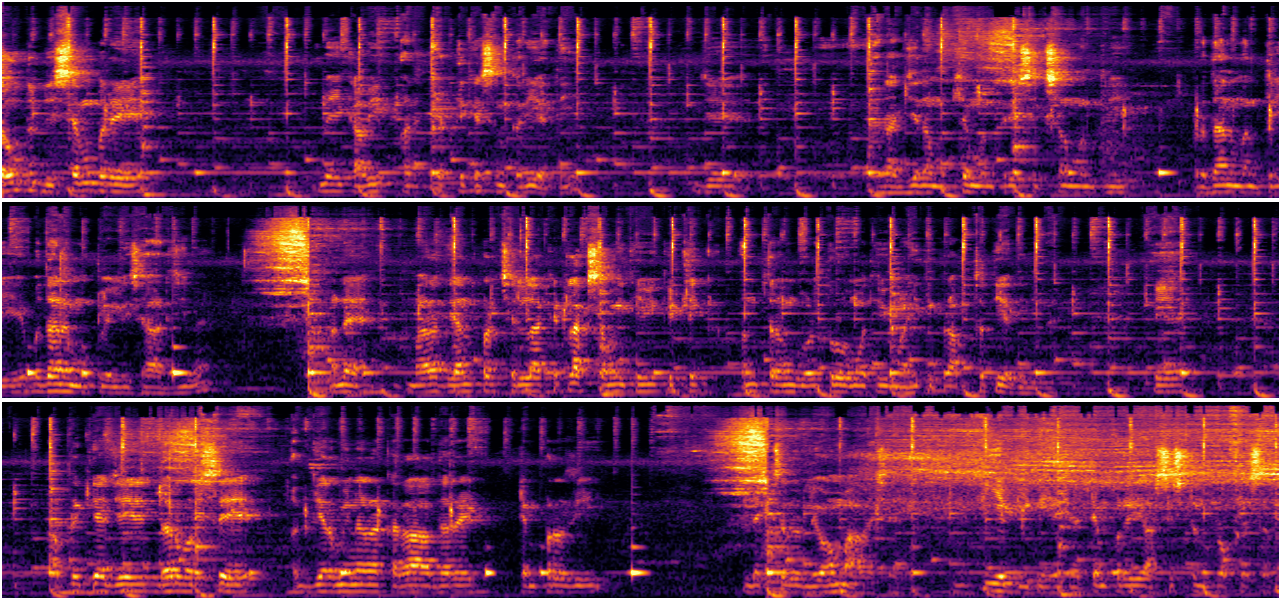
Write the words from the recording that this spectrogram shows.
ચૌદ ડિસેમ્બરે મેં એક આવી એપ્લિકેશન કરી હતી, જે રાજ્યના મુખ્યમંત્રી શિક્ષણ મંત્રી પ્રધાનમંત્રી એ બધાને મોકલેલી છે અરજી મેં અને મારા ધ્યાન પર છેલ્લા કેટલાક સમયથી એવી કેટલીક અંતરંગ વર્તુળોમાંથી માહિતી પ્રાપ્ત થતી હતી મને કે આપણે ત્યાં જે દર વર્ષે અગિયાર મહિનાના કરાર આધારે ટેમ્પરરી લેક્ચર લેવામાં આવે છે ટીએપી કહીએ છીએ ટેમ્પરરી આસિસ્ટન્ટ પ્રોફેસર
